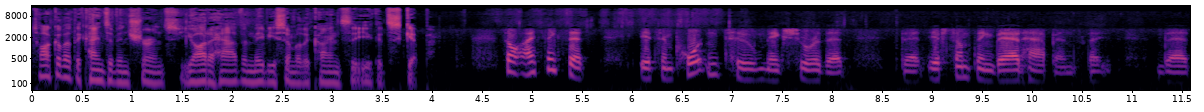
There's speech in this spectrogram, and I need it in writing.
Talk about the kinds of insurance you ought to have and maybe some of the kinds that you could skip. So I think that it's important to make sure that that if something bad happens that that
